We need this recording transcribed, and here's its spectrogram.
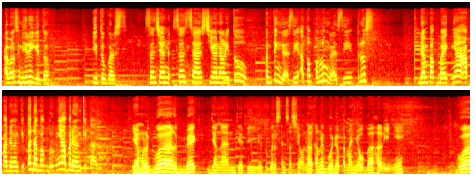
abang sendiri gitu. Youtubers. Sensasional itu penting nggak sih? Atau perlu nggak sih? Terus dampak baiknya apa dengan kita? Dampak buruknya apa dengan kita? Ya menurut gue lebih baik jangan jadi youtuber sensasional karena gue udah pernah nyoba hal ini. Gue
